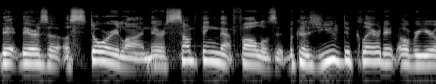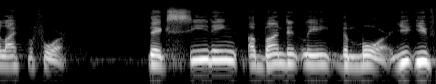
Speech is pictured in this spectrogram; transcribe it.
that there's a, storyline there's something that follows it because you've declared it over your life before. The exceeding abundantly the more. You, have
